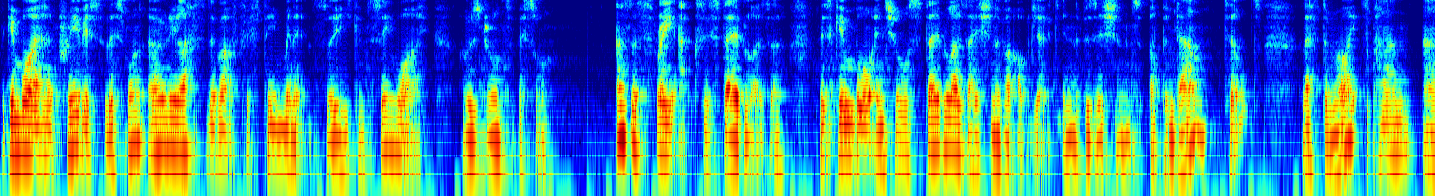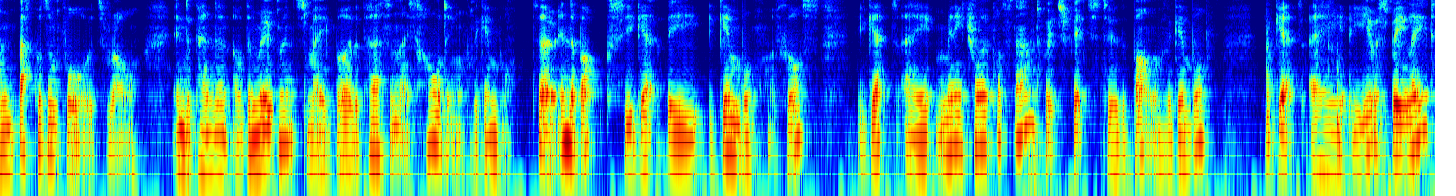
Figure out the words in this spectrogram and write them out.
The gimbal I had previous to this one only lasted about 15 minutes so you can see why I was drawn to this one. As a three-axis stabilizer, this gimbal ensures stabilization of an object in the positions up and down, tilt, left and right, pan, and backwards and forwards, roll, independent of the movements made by the person that is holding the gimbal. So in the box you get the gimbal, of course, you get a mini tripod stand which fits to the bottom of the gimbal, you get a USB lead,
